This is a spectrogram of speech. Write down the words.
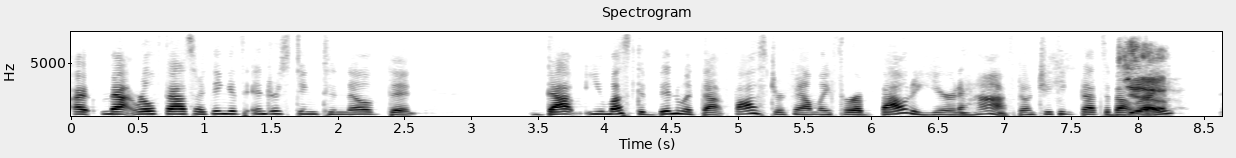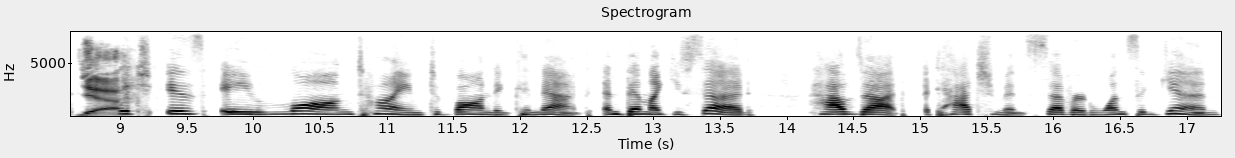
I, matt real fast i think it's interesting to note that that you must have been with that foster family for about a year and a half. Don't you think that's about yeah, right? Yeah. Which is a long time to bond and connect. And then like you said have that attachment severed once again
